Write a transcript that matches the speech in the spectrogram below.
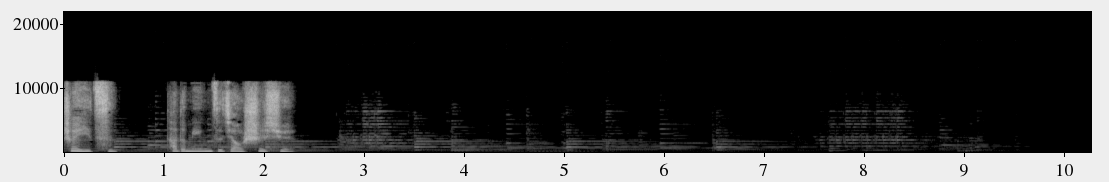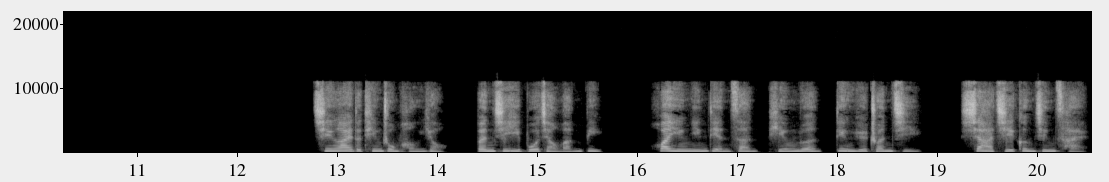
这一次，他的名字叫嗜血。亲爱的听众朋友。本集已播讲完毕，欢迎您点赞、评论、订阅专辑，下集更精彩。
